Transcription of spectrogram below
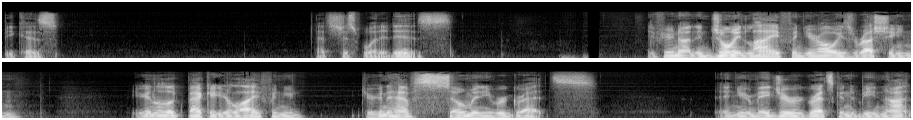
because that's just what it is if you're not enjoying life and you're always rushing you're going to look back at your life and you you're going to have so many regrets and your major regret's going to be not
